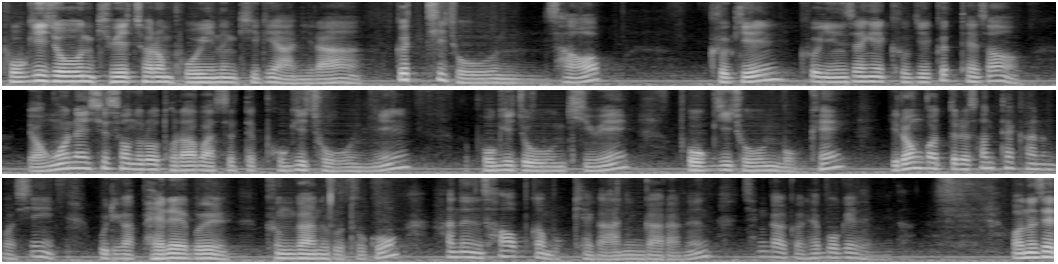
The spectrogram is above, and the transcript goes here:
보기 좋은 기회처럼 보이는 길이 아니라 끝이 좋은 사업, 그 길, 그 인생의 그 길 끝에서 영혼의 시선으로 돌아봤을 때 보기 좋은 일, 보기 좋은 기회, 보기 좋은 목회 이런 것들을 선택하는 것이 우리가 베랩을 근간으로 두고 하는 사업과 목회가 아닌가라는 생각을 해보게 됩니다. 어느새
